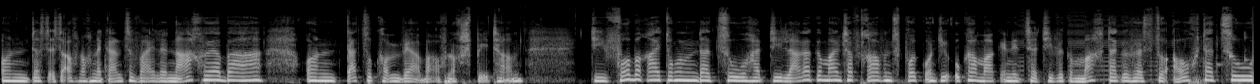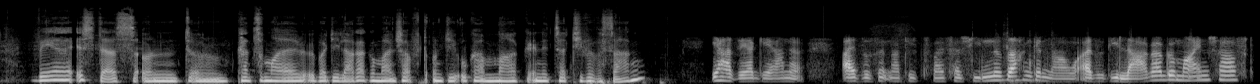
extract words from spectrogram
Und das ist auch noch eine ganze Weile nachhörbar. Und dazu kommen wir aber auch noch später. Die Vorbereitungen dazu hat die Lagergemeinschaft Ravensbrück und die Uckermark-Initiative gemacht. Da gehörst du auch dazu. Wer ist das? Und äh, kannst du mal über die Lagergemeinschaft und die Uckermark-Initiative was sagen? Ja, sehr gerne. Also es sind natürlich zwei verschiedene Sachen, genau. Also die Lagergemeinschaft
